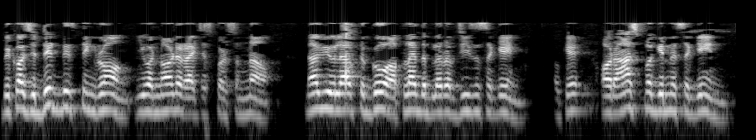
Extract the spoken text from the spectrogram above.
because you did this thing wrong, you are not a righteous person now. Now you will have to go apply the blood of Jesus again. Okay? Or ask forgiveness again.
